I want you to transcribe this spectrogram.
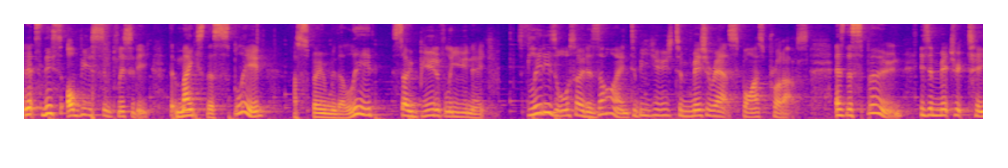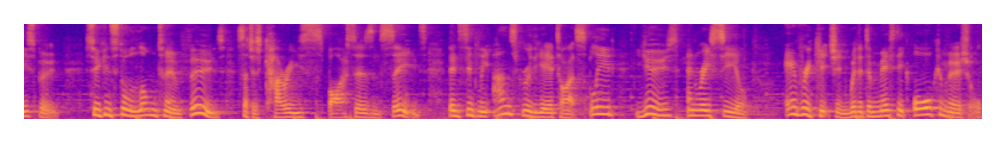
And it's this obvious simplicity that makes the Splid, a spoon with a lid, so beautifully unique. Splid is also designed to be used to measure out spice products, as the spoon is a metric teaspoon, so you can store long-term foods such as curries, spices and seeds, then simply unscrew the airtight Splid, use and reseal. Every kitchen, whether domestic or commercial,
